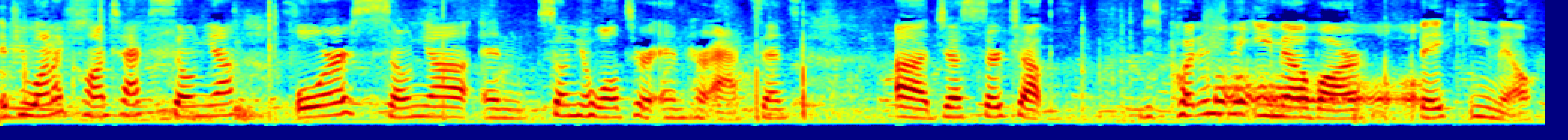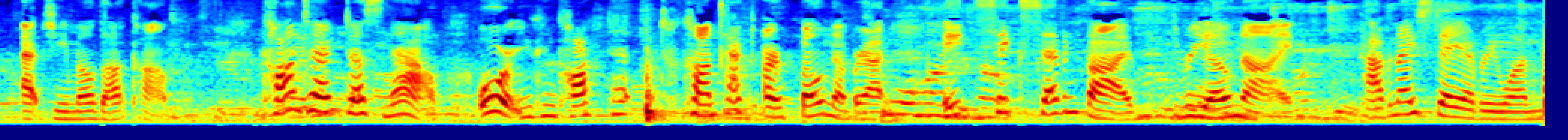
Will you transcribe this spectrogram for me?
if you want to contact Sonia or Sonia and Sonia Walter and her accents, uh, just search up, just put into the email bar fake email at gmail.com. Contact us now, or you can contact, contact our phone number at 8675 309. Have a nice day, everyone.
